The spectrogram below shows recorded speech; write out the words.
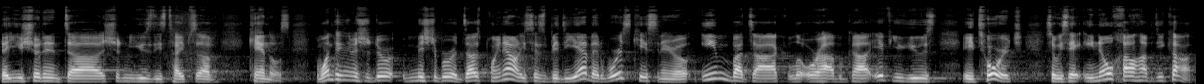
that you shouldn't uh, shouldn't use these types of candles. The one thing that Mishnah Berurah does point out, he says, "B'diavad, worst case scenario, im batak leor havuka, if you used a torch." So we say, "Eno chal habdika."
